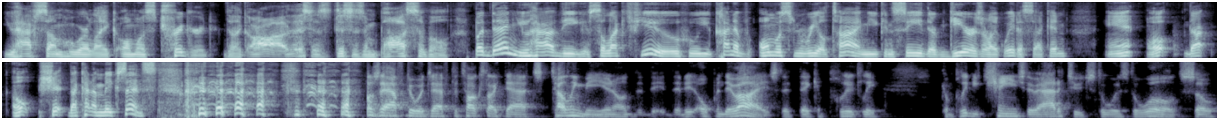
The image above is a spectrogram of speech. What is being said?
you have some who are like almost triggered. They're like, "Oh, this is this is impossible." But then you have the select few who you kind of almost in real time you can see their gears are like, "Wait a second, and oh that oh shit that kind of makes sense." Was afterwards, after talks like that, telling me, you know, that, that it opened their eyes, that they completely completely change their attitudes towards the world. So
